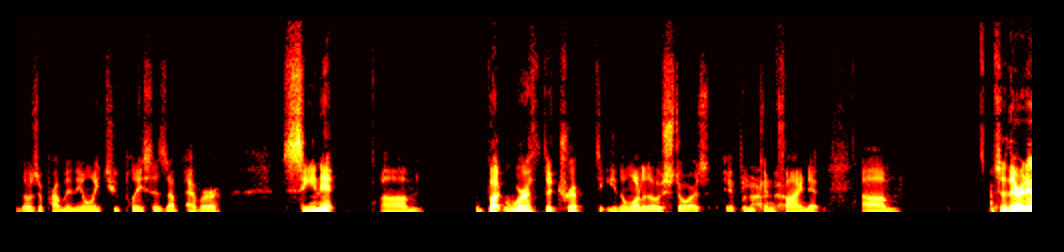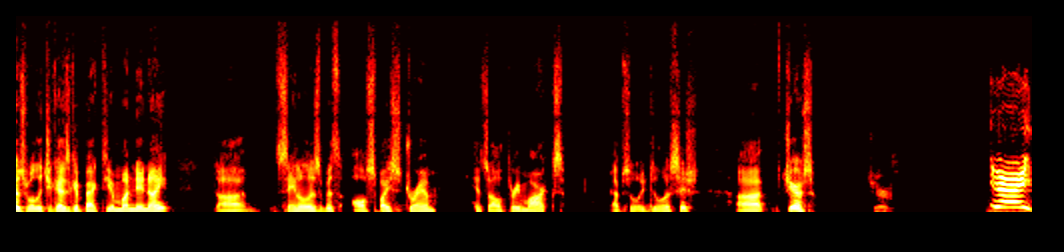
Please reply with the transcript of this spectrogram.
Those are probably the only two places I've ever seen it. Um, but worth the trip to either one of those stores if you Without a can find it. Um, so there it is. We'll let you guys get back to your Monday night. Uh, St. Elizabeth Allspice Dram hits all three marks. Absolutely delicious. Uh, cheers. Cheers. Yay!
